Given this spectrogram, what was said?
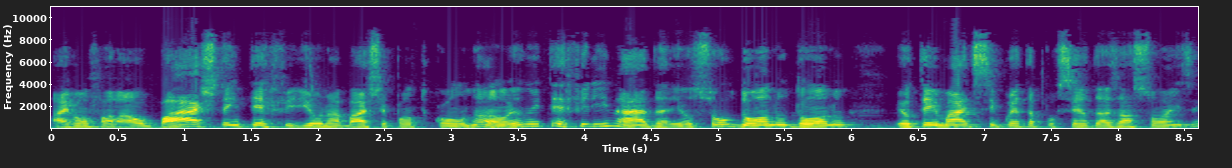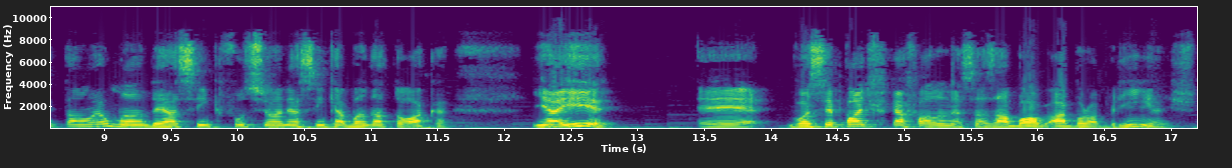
Aí vão falar, o Basta interferiu na Basta.com. Não, eu não interferi em nada. Eu sou o dono, dono, eu tenho mais de 50% das ações, então eu mando. É assim que funciona, é assim que a banda toca. E aí, é, você pode ficar falando essas abobrinhas,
